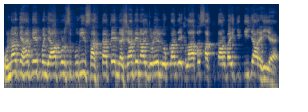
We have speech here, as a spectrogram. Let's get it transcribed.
ਉਹਨਾਂ ਕਿਹਾ ਕਿ ਪੰਜਾਬ ਪੁਲਿਸ ਪੂਰੀ ਸਖਤ ਅਤੇ ਨਸ਼ਿਆਂ ਦੇ ਨਾਲ ਜੁੜੇ ਲੋਕਾਂ ਦੇ ਖਿਲਾਫ ਸਖਤ ਕਾਰਵਾਈ ਕੀਤੀ ਜਾ ਰਹੀ ਹੈ।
